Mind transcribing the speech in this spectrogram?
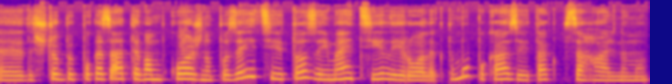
Е, Щоб показати вам кожну позицію, то займе цілий ролик, тому показую так в загальному.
